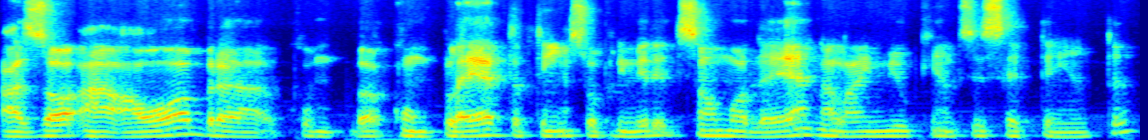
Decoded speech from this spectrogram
As, a, obra com, a completa tem a sua primeira edição moderna lá em 1570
